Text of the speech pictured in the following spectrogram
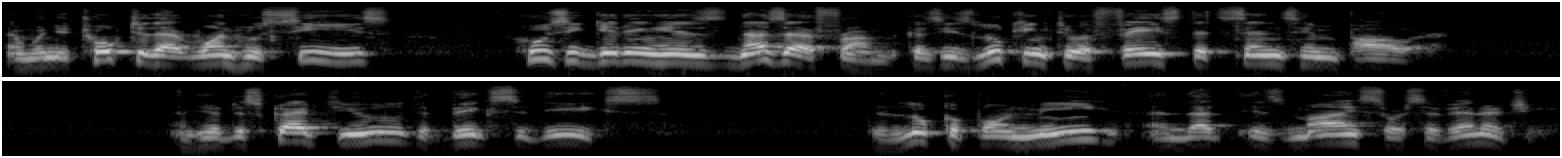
And when you talk to that one who sees, who's he getting his nazar from? Because he's looking to a face that sends him power. And he'll describe to you the big siddiqs, they look upon me and that is my source of energy.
